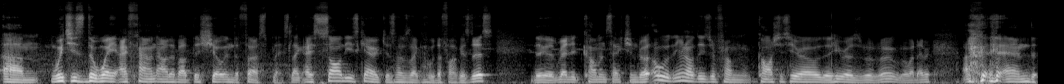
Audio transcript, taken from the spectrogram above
um, which is the way I found out about the show in the first place. Like I saw these characters, and I was like, "Who the fuck is this?" The Reddit comment section wrote, "Oh, you know, these are from Cautious Hero, the heroes, blah, blah, blah, whatever," and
